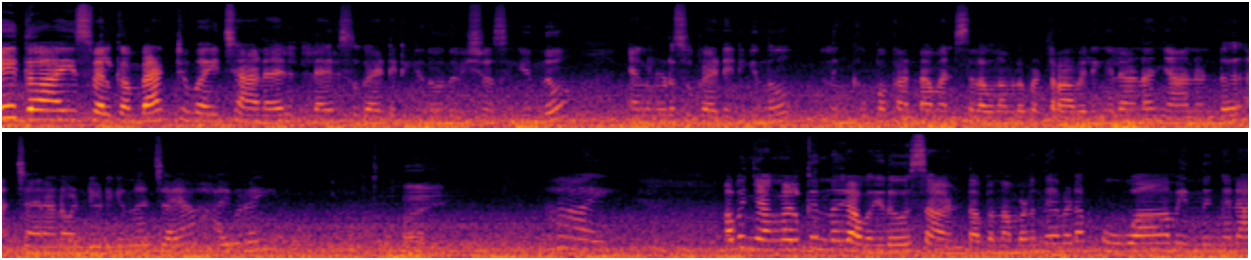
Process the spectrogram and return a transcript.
Hey guys welcome back to my channel എല്ലാവരും സുഖമായിട്ടിരിക്കുന്നു എന്ന് വിശ്വസിക്കുന്നു. ഞങ്ങളോട് സുഖമായിട്ടിരിക്കുന്നു നിങ്ങൾക്ക് ഇപ്പോൾ കണ്ടാൽ മനസ്സിലാവും നമ്മളിപ്പോൾ ട്രാവലിങ്ങിലാണ് ഞാനുണ്ട് അച്ചാനാണ് വണ്ടി ഓടിക്കുന്നത്. അച്ചായ ഹായ് പറയ്. ഹായ് അപ്പം ഞങ്ങൾക്ക് ഇന്നൊരു അവധി ദിവസമാണ് അപ്പം നമ്മളിന്ന് എവിടെ പോവാം എന്നിങ്ങനെ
